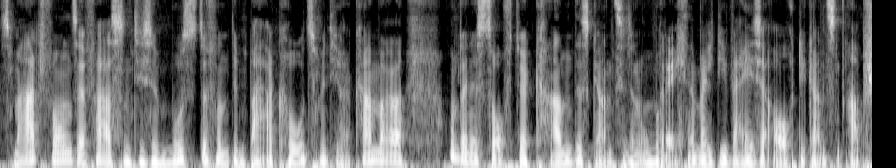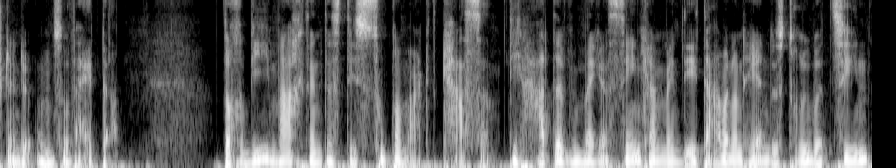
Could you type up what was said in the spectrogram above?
Smartphones erfassen diese Muster von den Barcodes mit ihrer Kamera und eine Software kann das Ganze dann umrechnen, weil die weiß ja auch die ganzen Abstände und so weiter. Doch wie macht denn das die Supermarktkasse? Die hat er, wie man ja sehen kann, wenn die Damen und Herren das drüber ziehen,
